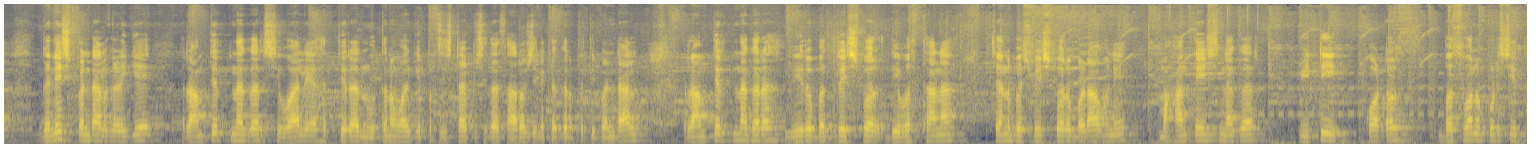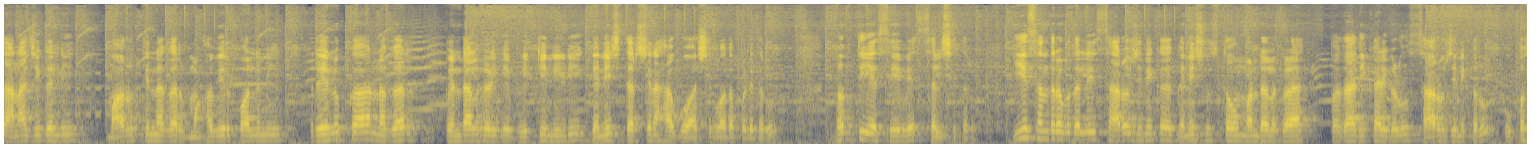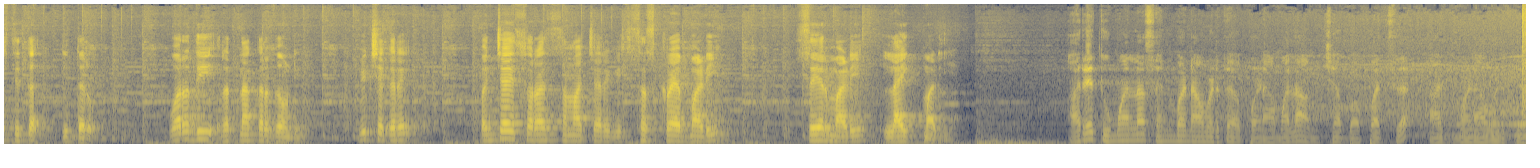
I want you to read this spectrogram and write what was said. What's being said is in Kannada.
ಗಣೇಶ್ ಪೆಂಡಾಲ್ಗಳಿಗೆ ರಾಮತೀರ್ಥ ನಗರ್ ಶಿವಾಲಯ ಹತ್ತಿರ ನೂತನವಾಗಿ ಪ್ರತಿಷ್ಠಾಪಿಸಿದ ಸಾರ್ವಜನಿಕ ಗಣಪತಿ ಪೆಂಡಾಲ್, ರಾಮತೀರ್ಥ ನಗರ ವೀರಭದ್ರೇಶ್ವರ ದೇವಸ್ಥಾನ, ಚನ್ನಬಸವೇಶ್ವರ ಬಡಾವಣೆ, Mahantesh Nagar V T quarters ಬಸವನಪುಡಿಸಿ Tanaji Galli Maruti Nagar, Mahaveer colony, Renuka Nagar ಪೆಂಡಾಲ್ಗಳಿಗೆ ಭೇಟಿ ನೀಡಿ ಗಣೇಶ್ ದರ್ಶನ ಹಾಗೂ ಆಶೀರ್ವಾದ ಪಡೆದರು ಭಕ್ತಿಯ ಸೇವೆ ಸಲ್ಲಿಸಿದರು ಈ ಸಂದರ್ಭದಲ್ಲಿ ಸಾರ್ವಜನಿಕ ಗಣೇಶೋತ್ಸವ ಮಂಡಲಗಳ ಪದಾಧಿಕಾರಿಗಳು ಸಾರ್ವಜನಿಕರು ಉಪಸ್ಥಿತ ಇದ್ದರು ವರದಿ ರತ್ನಾಕರ್ ಗೌಂಡಿ ವೀಕ್ಷಕರೇ ಪಂಚಾಯತ್ ಸ್ವರಾಜ್ ಸಮಾಚಾರಕ್ಕೆ ಸಬ್ಸ್ಕ್ರೈಬ್ ಮಾಡಿ ಶೇರ್ ಮಾಡಿ ಲೈಕ್ ಮಾಡಿ अरे तुम्हाला सनबर्न आवडतं पण आम्हाला आमच्या बापाचं आगमन आवडतं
